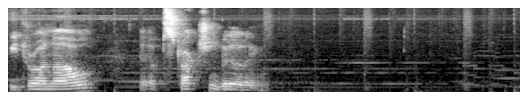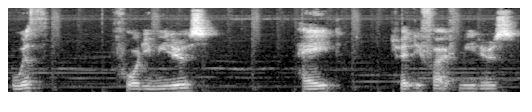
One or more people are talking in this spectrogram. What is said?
We draw now the obstruction building. Width 40 meters, height 25 meters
